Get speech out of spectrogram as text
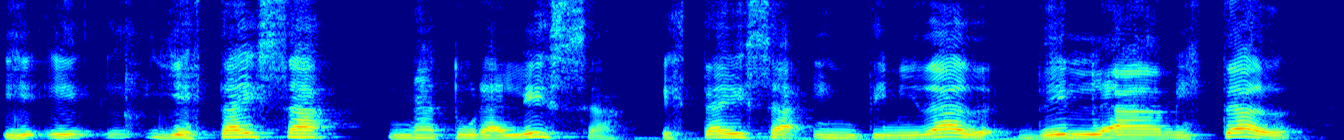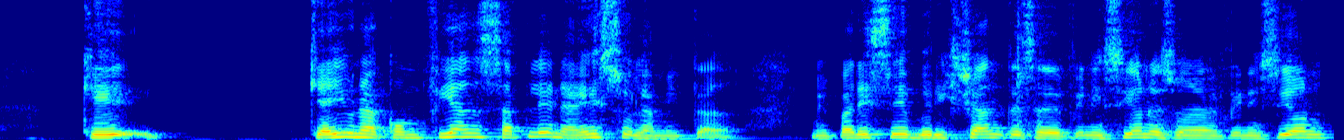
y, está esa naturaleza, está esa intimidad de la amistad que, que hay una confianza plena, eso es la amistad. Me parece brillante esa definición, es una definición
